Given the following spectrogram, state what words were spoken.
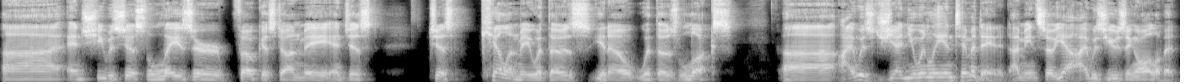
uh, and she was just laser focused on me and just just killing me with those, you know, with those looks. Uh, I was genuinely intimidated. I mean, so yeah, I was using all of it.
